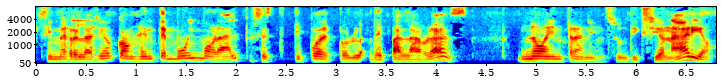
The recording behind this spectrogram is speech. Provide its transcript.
si me relaciono con gente muy moral, pues este tipo de, de palabras no entran en su diccionario.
